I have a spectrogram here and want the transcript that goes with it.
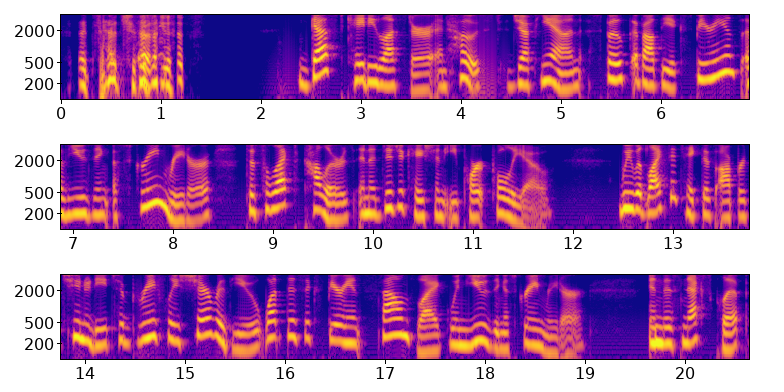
etc. Guest Katie Lester and host Jeff Yan spoke about the experience of using a screen reader to select colors in a Digication ePortfolio. We would like to take this opportunity to briefly share with you what this experience sounds like when using a screen reader. In this next clip,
